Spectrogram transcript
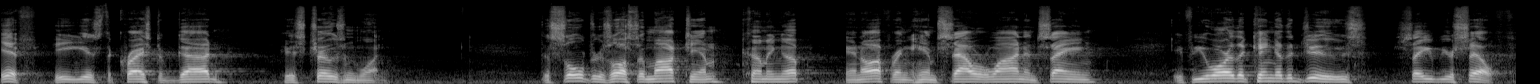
if he is the Christ of God, his chosen one. The soldiers also mocked him, coming up and offering him sour wine and saying, If you are the king of the Jews, save yourself.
